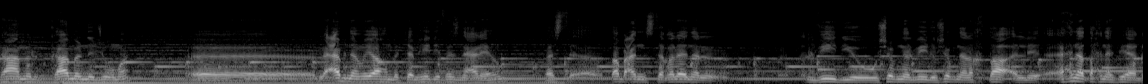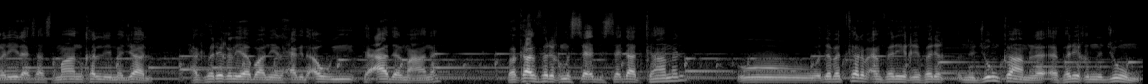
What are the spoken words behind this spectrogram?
كامل كامل نجومه. آه، لعبنا وياهم بالتمهيدي فزنا عليهم. فطبعا استغلينا ال- الفيديو وشفنا الفيديو شفنا الأخطاء اللي إحنا طحنا فيها قليله أساس ما نخلي مجال حق فريق الياباني يلحقنا أو يتعادل معنا فكان الفريق مستعد استعداد كامل. وإذا بتكلم عن فريقي فريق نجوم كاملة فريق النجوم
